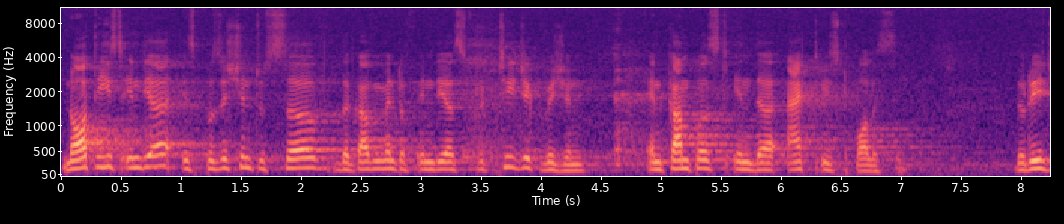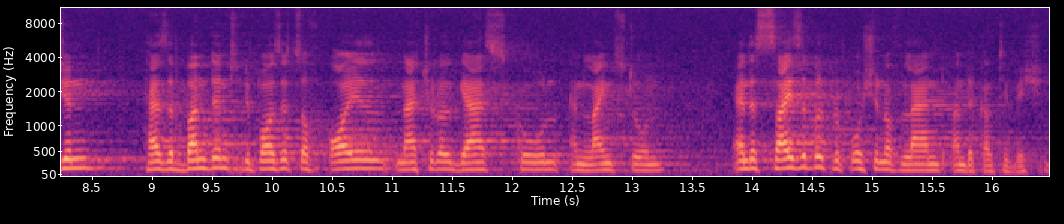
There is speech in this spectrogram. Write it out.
Northeast India is positioned to serve the Government of India's strategic vision encompassed in the Act East policy. The region has abundant deposits of oil, natural gas, coal, and limestone, and a sizable proportion of land under cultivation.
